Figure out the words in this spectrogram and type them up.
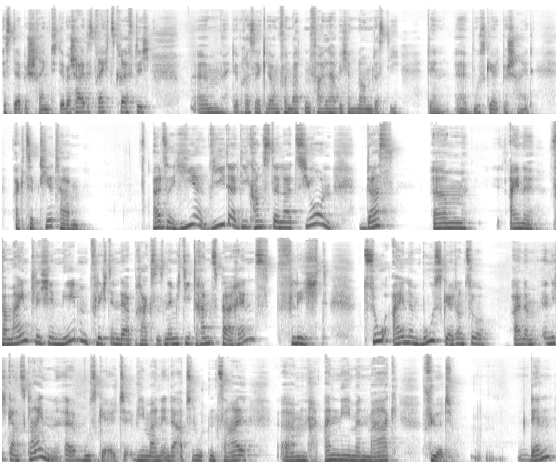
ist der beschränkt. Der Bescheid ist rechtskräftig. Ähm, der Presseerklärung von Vattenfall habe ich entnommen, dass die den äh, Bußgeldbescheid akzeptiert haben. Also hier wieder die Konstellation, dass ähm, eine vermeintliche Nebenpflicht in der Praxis, nämlich die Transparenzpflicht zu einem Bußgeld und zu einem nicht ganz kleinen äh, Bußgeld, wie man in der absoluten Zahl ähm, annehmen mag, führt. Denn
